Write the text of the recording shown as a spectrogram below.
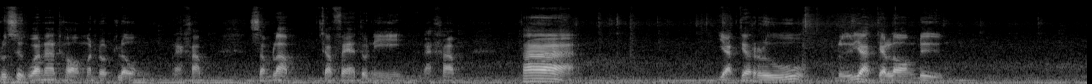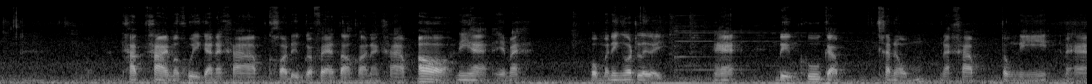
รู้สึกว่าหน้าทองมันลดลงนะครับสำหรับกาแฟตัวนี้นะครับ ถ้าอยากจะรู้หรืออยากจะลองดื่ม ทักทายมาคุยกันนะครับ ขอดื่มกาแฟต่อก่อนนะครับอ้อนี่ฮะเห็นไหมผมไม่ได้งดเลยนะฮะดื่มคู่กับขนมนะครับ ตรงนี้นะฮะ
